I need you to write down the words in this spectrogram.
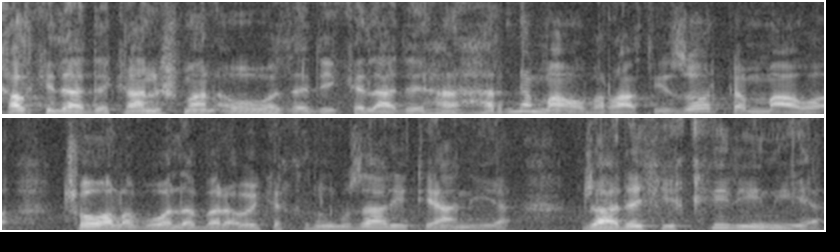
خەڵکی لادێکانشمان ئەوە وەز ئەدی کە لادێ هەر هەر نەماوە بەڕاستی زۆر کەم ماوە چۆڵە بۆ لەبەر ئەوەی کە خزم گوزاری تیا نییە جارێکی قیری نییە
